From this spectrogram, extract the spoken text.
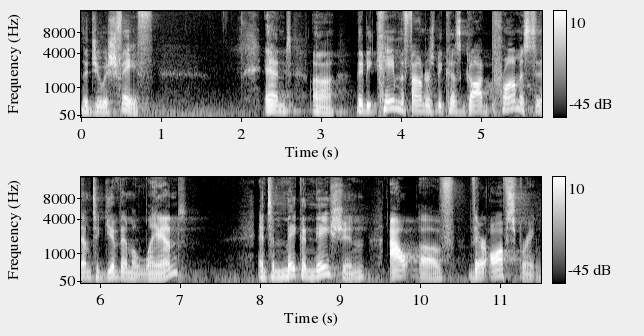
the Jewish faith. And uh, they became the founders because God promised to them to give them a land and to make a nation out of their offspring.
